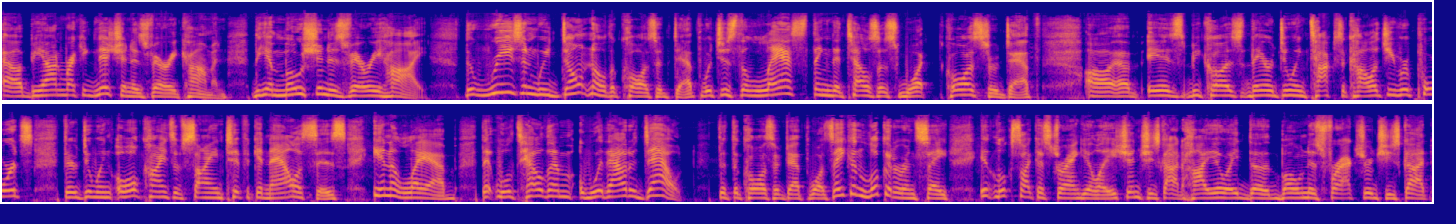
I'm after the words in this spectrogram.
uh, beyond recognition is very common. The emotion is very high. The reason we don't know the cause of death, which is the last thing that tells us what caused her death, uh, is because they're doing toxicology reports. They're doing all kinds of scientific analysis in a lab that will tell them without a doubt that the cause of death was. They can look at her and say, it looks like a strangulation. She's got hyoid, the bone is fractured. She's got,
